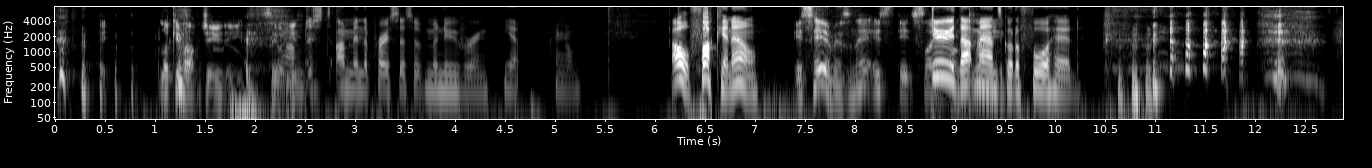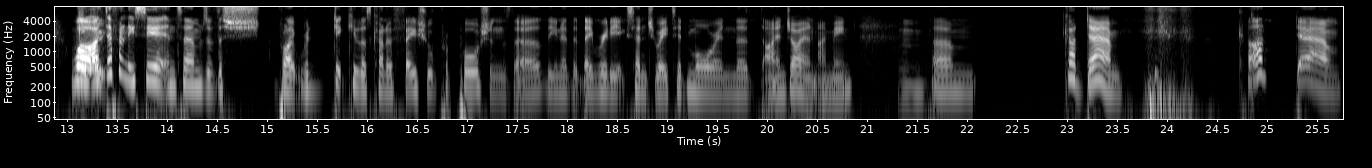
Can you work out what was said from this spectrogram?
Look him up, Judy. See what you I'm think. just I'm in the process of maneuvering. Yep, hang on. Oh fucking hell, It's him, isn't it? It's it's like dude, that man's got a forehead. Well, But, I definitely see it in terms of the sh- like ridiculous kind of facial proportions there. You know that they really accentuated more in the Iron Giant. I mean, Mm. um, god damn, god damn.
